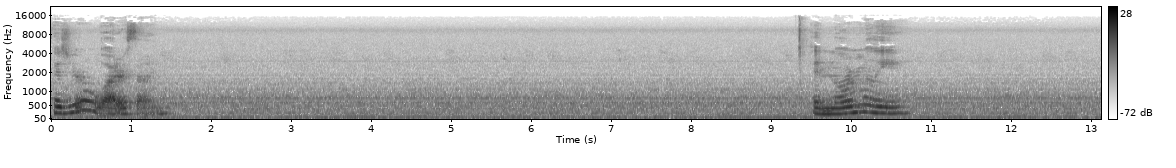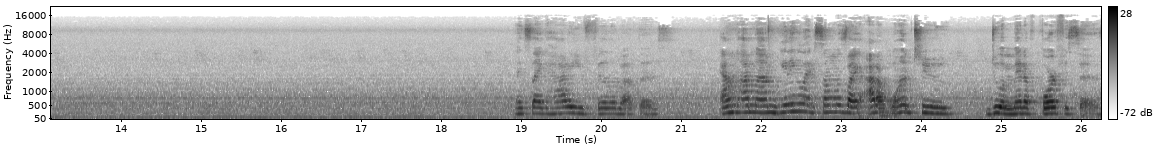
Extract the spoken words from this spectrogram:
Because you're a water sign. And normally, it's like, how do you feel about this? I'm, I'm, I'm getting like someone's like, I don't want to do a metamorphosis.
